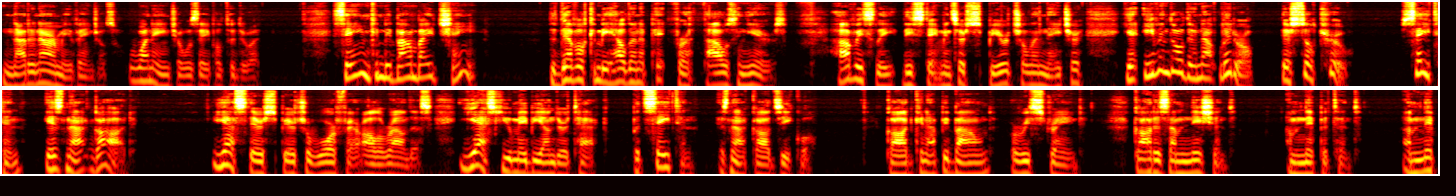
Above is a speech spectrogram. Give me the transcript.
not an army of angels. One angel was able to do it. Satan can be bound by a chain. The devil can be held in a pit for a thousand years. Obviously, these statements are spiritual in nature, yet even though they're not literal, they're still true. Satan is not God. Yes, there's spiritual warfare all around us. Yes, you may be under attack, but Satan is not God's equal. God cannot be bound or restrained. God is omniscient, omnipotent, omnip-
